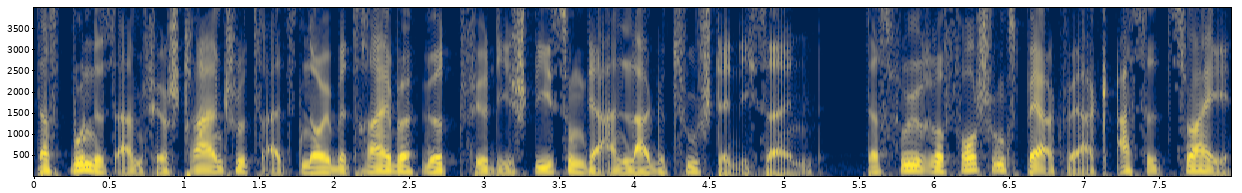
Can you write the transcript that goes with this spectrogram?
Das Bundesamt für Strahlenschutz als Neubetreiber wird für die Schließung der Anlage zuständig sein. Das frühere Forschungsbergwerk Asse II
